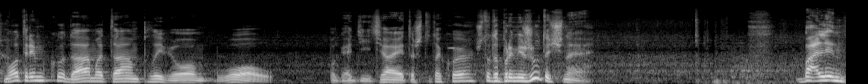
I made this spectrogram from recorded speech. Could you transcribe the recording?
Смотрим, куда мы там плывем. Воу. Погодите, а это что такое? Что-то промежуточное? Блин,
